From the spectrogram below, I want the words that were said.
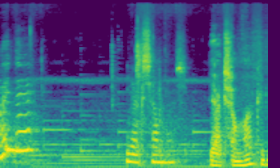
haydi. İyi akşamlar. İyi akşamlar kül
